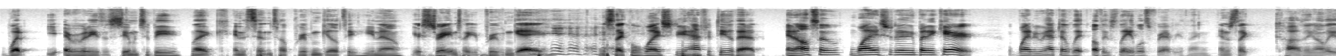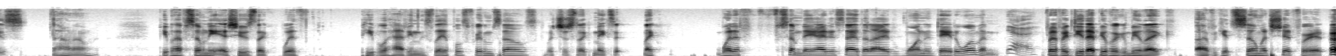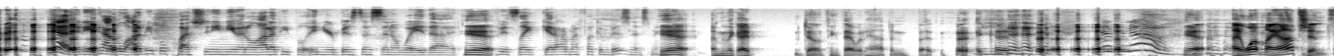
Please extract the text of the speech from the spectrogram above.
what everybody's assumed to be like innocent until proven guilty. You know, you're straight until you're proven gay. and it's like, well, why should you have to do that? And also, why should anybody care? Why do we have to have all these labels for everything? And it's like causing all these. I don't know. People have so many issues like with people having these labels for themselves, which just like makes it like, what if someday I decide that I want to date a woman? Yeah. But if I do that, people are gonna be like, I would get so much shit for it. yeah, and you'd have a lot of people questioning you and a lot of people in your business in a way that Yeah. it's like get out of my fucking business, man. yeah, I mean, like I don't think that would happen, but it could. You never know. yeah, I want my options.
